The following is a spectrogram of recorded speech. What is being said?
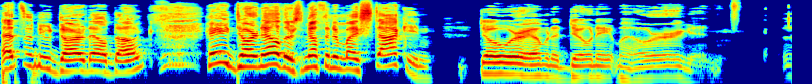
that's a new Darnell dunk. Hey, Darnell, there's nothing in my stocking. Don't worry, I'm going to donate my organ. Ugh,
